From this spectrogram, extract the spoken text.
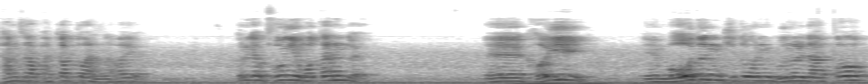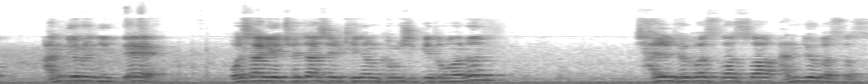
강사 밥값도 안 나와요. 그러니까 부흥이 못하는 거예요. 에, 거의 예, 모든 기도원이 문을 닫고 안 되는 이때 오사리 최자실 기념 금식 기도원은 잘 되었었어 안 되었었어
